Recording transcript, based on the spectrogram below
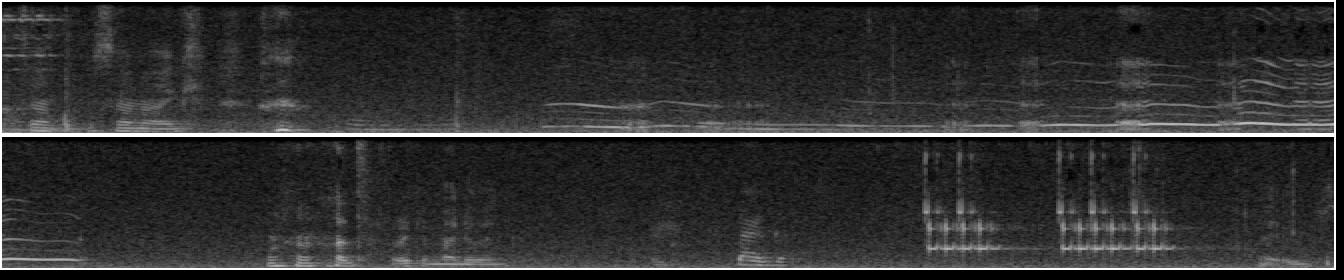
Sound, sound like. what the frick am I doing? Bag. Wait, oops.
